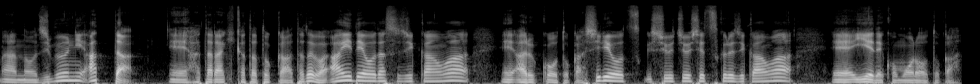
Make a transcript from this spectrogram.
あの自分に合ったえ、働き方とか、例えばアイデアを出す時間は、えー、歩こうとか、資料を集中して作る時間は、えー、家でこもろうとか、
